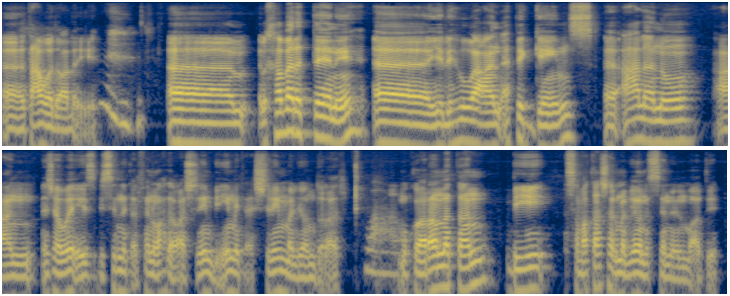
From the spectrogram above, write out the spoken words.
آه تعودوا علي. الخبر الثاني آه يلي هو عن Epic Games آه أعلنوا عن جوائز بسنة 2021 بقيمة 20 مليون دولار. wow. مقارنة ب 17 مليون السنة الماضية.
